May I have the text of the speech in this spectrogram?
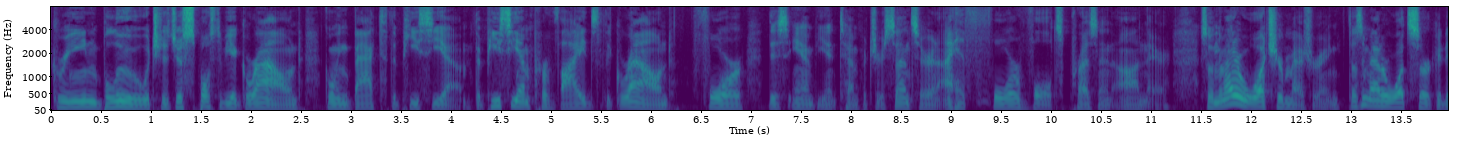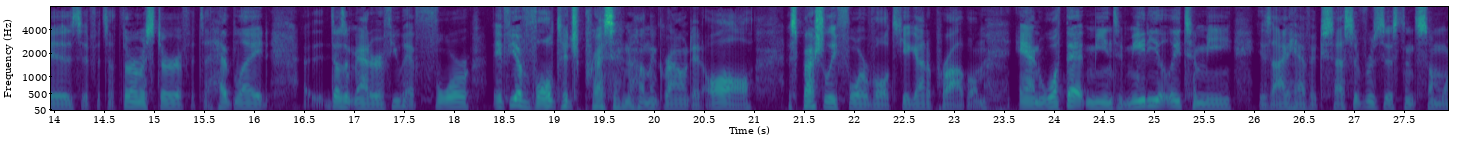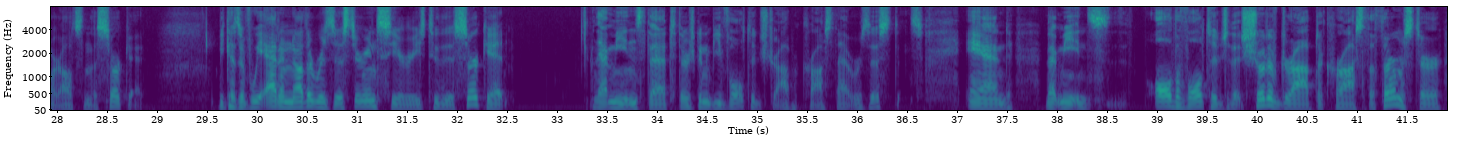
green blue, which is just supposed to be a ground, going back to the PCM. The PCM provides the ground for this ambient temperature sensor, and I have four volts present on there. So no matter what you're measuring, doesn't matter what circuit is, if it's a thermistor, if it's a headlight, it doesn't matter if you have four, if you have voltage present on the ground at all, especially four volts, you got a problem. And what that means immediately to me is I have excessive resistance somewhere else in the circuit. Because if we add another resistor in series to this circuit, that means that there's going to be voltage drop across that resistance. And that means all the voltage that should have dropped across the thermistor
